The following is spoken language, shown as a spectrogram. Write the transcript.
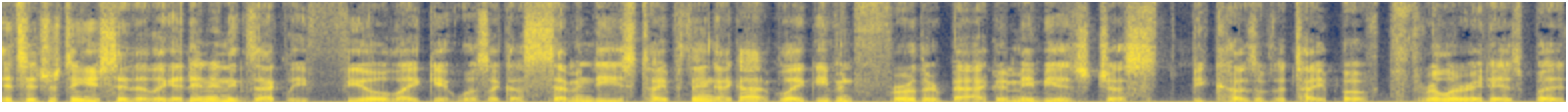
it's interesting you say that. Like, I didn't exactly feel like it was like a 70s type thing. I got like even further back, and maybe it's just because of the type of thriller it is, but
